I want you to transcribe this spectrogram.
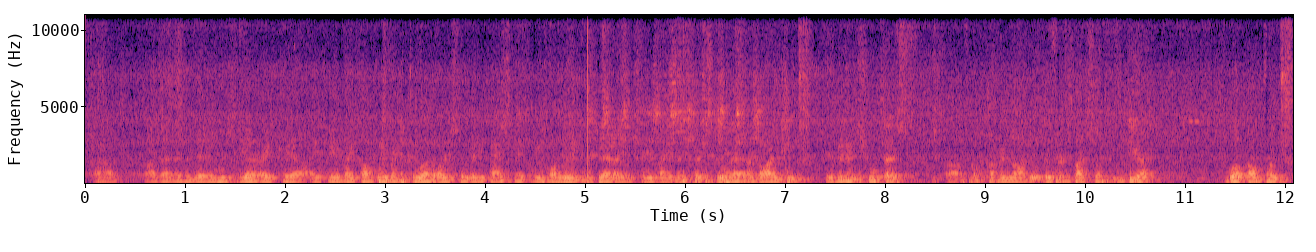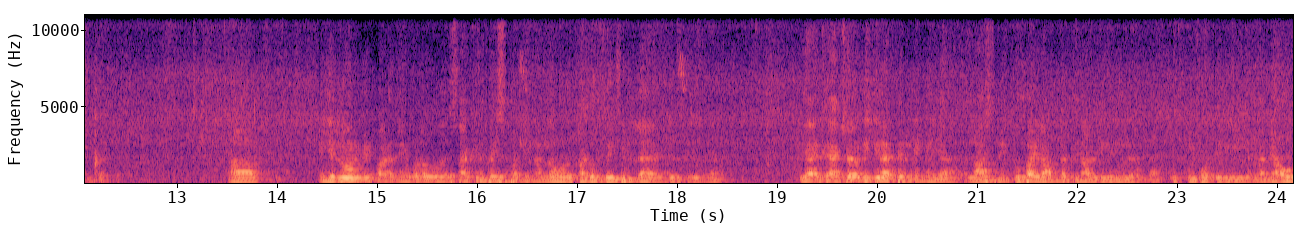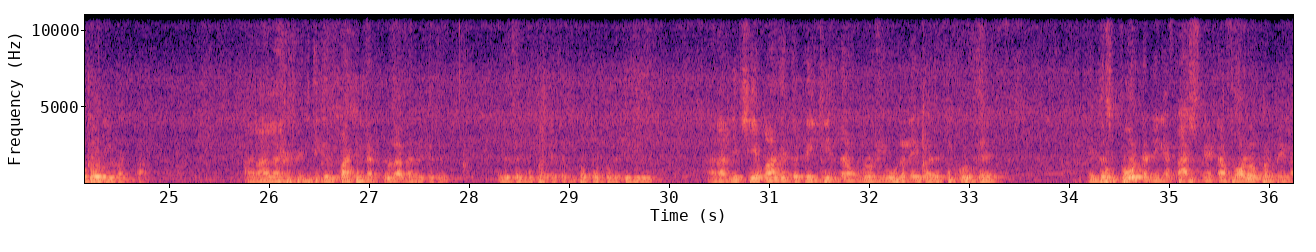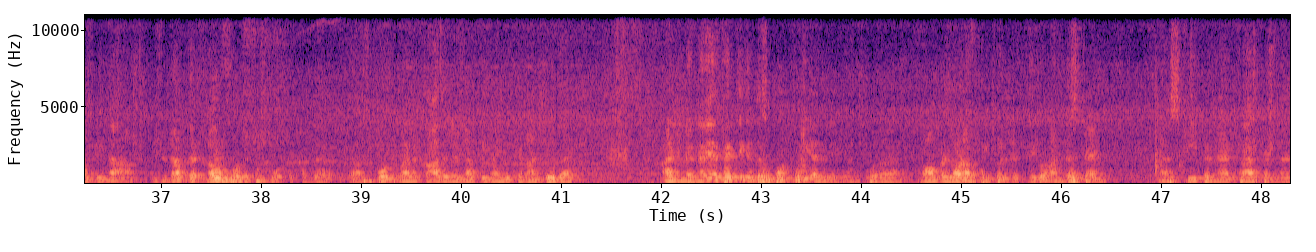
Radha Niranjani, who's here, I pay, I pay my compliments to her, also very passionately following me. I pay my respects to her and all the eminent shooters uh, from Tamil Nadu, different parts of India, who are comforting for this எல்லோருமே பாருங்க எவ்வளவு sacrifice பண்ணி நல்ல ஒரு கடும் வெயிலில் இருக்கிறீங்க எனக்கு ஆக்சுவலாக டிகிரியாக தெரியலிங்க ஐயா லாஸ்ட் வீக் துபாயில் ஐம்பத்தி நாலு டிகிரியில் இருந்தேன் ஃபிஃப்டி ஃபோர் டிகிரி எல்லாமே அவுட்டோர் ஈவெண்ட் தான் அதனால் இன்னைக்கு இது பார்த்தீங்கன்னா கூலாக தான் இருக்குது இது முப்பத்தெட்டு முப்பத்தொம்பது டிகிரி அதனால் நிச்சயமாக இந்த வெயிலில் உங்களுடைய உடலை வருத்தி கொண்டு இந்த ஸ்போர்ட்டை நீங்கள் பேஷனேட்டாக ஃபாலோ பண்ணுறீங்க அப்படின்னா you should have that love for the sport அந்த ஸ்போர்ட் மேலே காதல் இல்லை அப்படின்னா you cannot do that. And நிறைய பேர்த்துக்கு இந்த ஸ்போர்ட் புரியாது இல்லைங்க. ஒரு normal lot of people they don't understand skeet என்ன ட்ராப் என்ன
